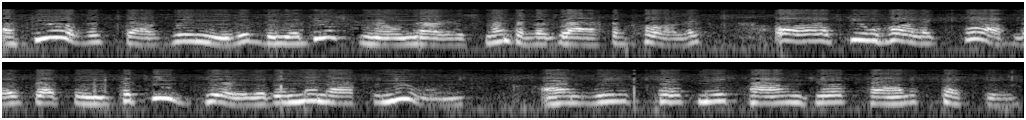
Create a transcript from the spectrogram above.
A few of us felt we needed the additional nourishment of a glass of Horlicks or a few Horlicks tablets at the fatigue period in mid-afternoon, and we certainly found your plan effective.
